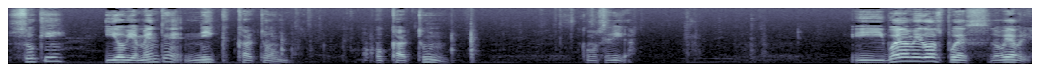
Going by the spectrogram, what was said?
Suki y obviamente Nick Cartoon. O Cartoon. Como se diga. Y bueno amigos, pues lo voy a abrir.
